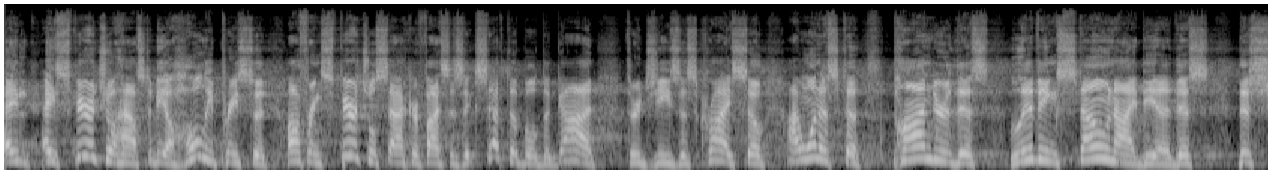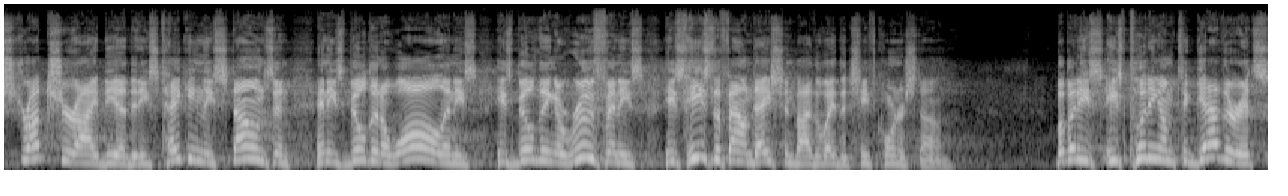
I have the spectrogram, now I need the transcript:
a, a spiritual house, to be a holy priesthood, offering spiritual sacrifices acceptable to God through Jesus Christ. So I want us to ponder this living stone idea, this, this structure idea that he's taking these stones and, and he's building a wall and he's, he's building a roof and he's, he's, he's the foundation, by the way, the chief cornerstone. But, but he's, he's putting them together. It's,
